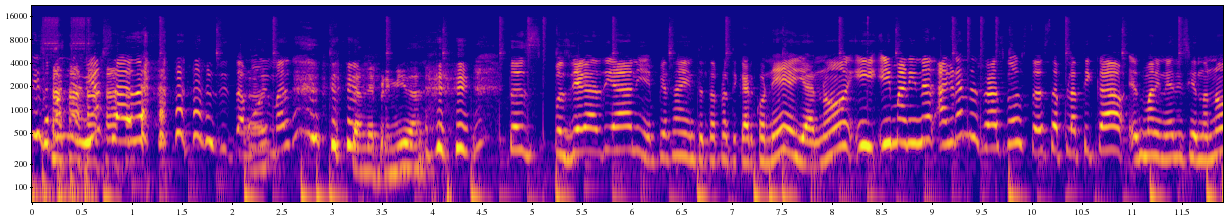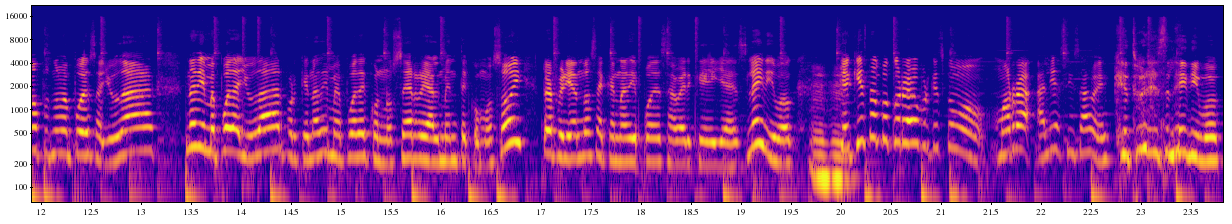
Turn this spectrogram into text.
ni se pone nerviosa. está muy mal. Tan deprimida. Entonces, pues llega Adrián y empieza a intentar platicar con ella, ¿no? Y, y Marinette, a grandes rasgos, toda esta plática es Marinette diciendo, no, pues no me puedes ayudar, nadie me puede ayudar porque nadie me puede conocer realmente como soy, refiriéndose a que nadie puede saber que ella es Ladybug. Que aquí está un poco raro porque es como, morra, Alia sí sabe que tú eres Ladybug,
